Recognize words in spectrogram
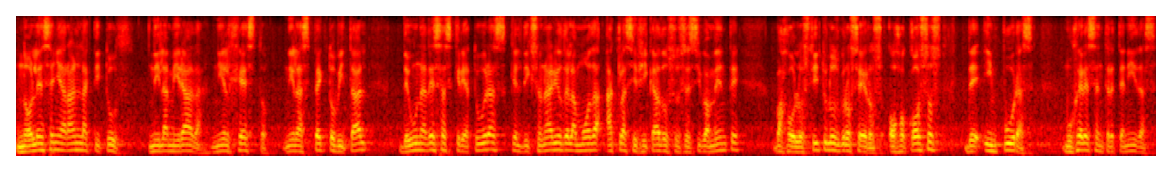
no le enseñarán la actitud, ni la mirada, ni el gesto, ni el aspecto vital de una de esas criaturas que el diccionario de la moda ha clasificado sucesivamente bajo los títulos groseros o jocosos de impuras, mujeres entretenidas,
